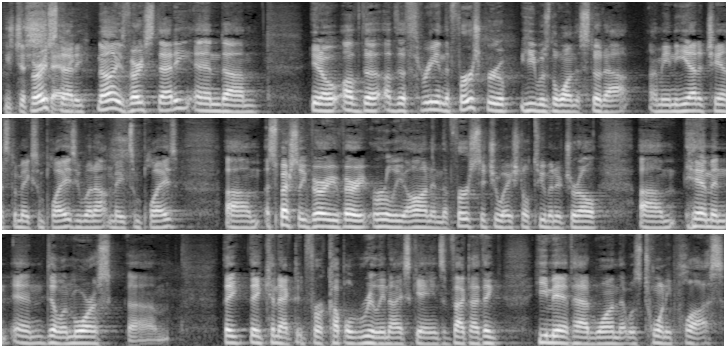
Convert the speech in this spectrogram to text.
He's just very steady. steady. No, he's very steady, and um, you know of the of the three in the first group, he was the one that stood out. I mean, he had a chance to make some plays. He went out and made some plays. Um, especially very, very early on in the first situational two minute drill. Um, him and, and Dylan Morris um, they they connected for a couple really nice gains. In fact, I think he may have had one that was 20 plus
